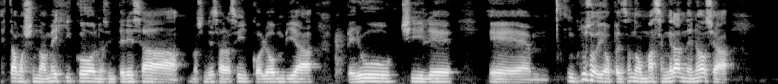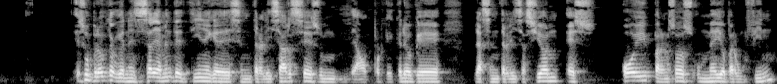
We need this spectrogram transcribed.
estamos yendo a México, nos interesa, nos interesa Brasil, Colombia, Perú, Chile, eh, incluso digo, pensando más en grande, ¿no? O sea, es un producto que necesariamente tiene que descentralizarse, es un, digamos, porque creo que la centralización es hoy para nosotros un medio para un fin.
